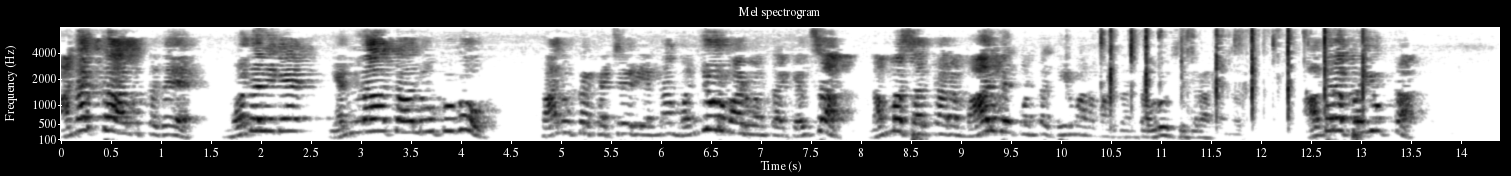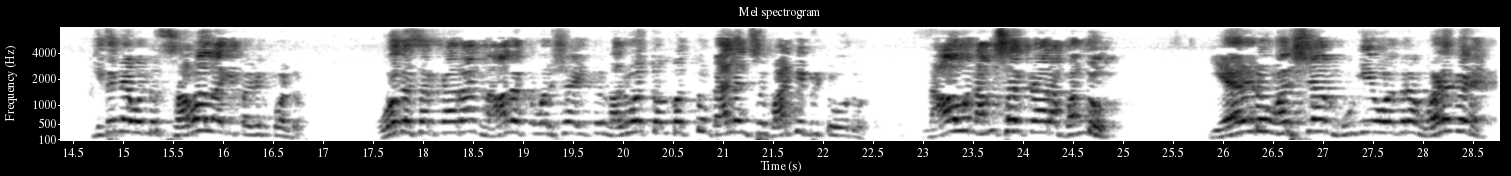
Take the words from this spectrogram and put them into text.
ಅನರ್ಥ ಆಗುತ್ತದೆ. ಮೊದಲಿಗೆ ಎಲ್ಲಾ ತಾಲೂಕುಗೂ ತಾಲೂಕಾ ಕಚೇರಿಯನ್ನ ಮಂಜೂರು ಮಾಡುವಂತ ಕೆಲಸ ನಮ್ಮ ಸರ್ಕಾರ ಮಾಡಬೇಕು ಅಂತ ತೀರ್ಮಾನ ಮಾಡಿದಂತವರು ಸಿದ್ದರಾಮಯ್ಯ ಅದರ ಪ್ರಯುಕ್ತ ಇದನ್ನೇ ಒಂದು ಸವಾಲಾಗಿ ತೆಗೆದುಕೊಂಡು ಹೋದ ಸರ್ಕಾರ ನಾಲ್ಕು ವರ್ಷ ಇದ್ದು ನಲವತ್ತೊಂಬತ್ತು ಬ್ಯಾಲೆನ್ಸ್ ಬಾಕಿ ಬಿಟ್ಟು ಹೋದ್ರು. ನಾವು ನಮ್ಮ ಸರ್ಕಾರ ಬಂದು ಎರಡು ವರ್ಷ ಮುಗಿಯುವುದರ ಒಳಗಡೆ,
